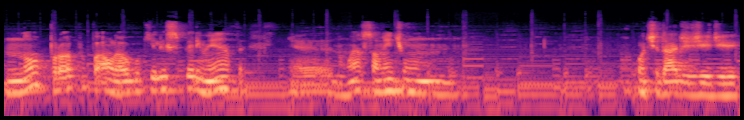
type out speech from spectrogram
no próprio Paulo, é algo que ele experimenta. É, não é somente um, uma quantidade de, de de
